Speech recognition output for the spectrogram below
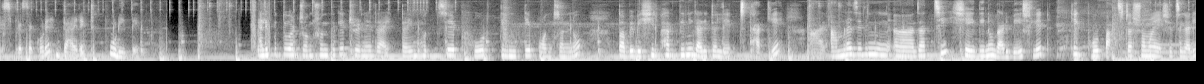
এক্সপ্রেসে করে ডাইরেক্ট পুরীতে। আলিপুরদুয়ার জংশন থেকে ট্রেনের রাইড টাইম হচ্ছে ভোর তিনটে পঞ্চান্ন। তবে বেশিরভাগ দিনই গাড়িটা লেট থাকে। আর আমরা যেদিন যাচ্ছি সেই দিনও গাড়ি বেশ লেট। ঠিক ভোর পাঁচটার সময় এসেছে গাড়ি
